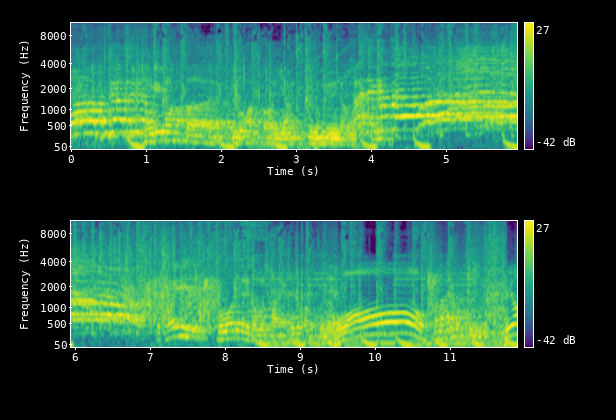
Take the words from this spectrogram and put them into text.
와, 고생하셨습니다. 전기공학과 20학번 이양 이동균이라고 저희 조원들이 너무 잘 해줘가지고 와! 저는 없습니다 이야!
